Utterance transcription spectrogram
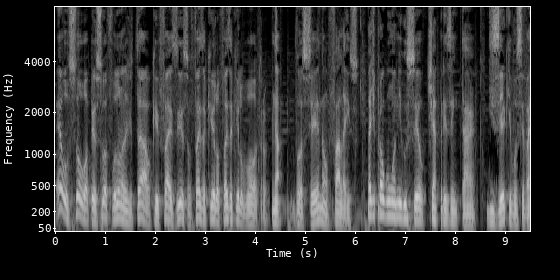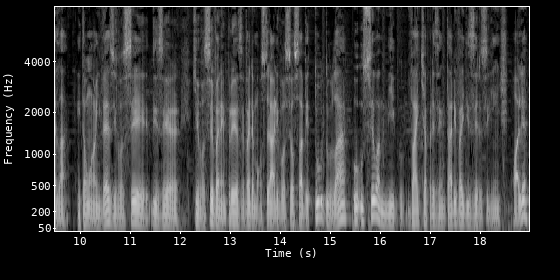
eu sou a pessoa fulana de tal que faz isso, faz aquilo, faz aquilo outro. Não, você não fala isso. Pede para algum amigo seu te apresentar, dizer que você vai lá. Então, ao invés de você dizer que você vai na empresa vai demonstrar e você sabe tudo lá, o, o, seu amigo vai te apresentar e vai dizer o seguinte: Olha,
